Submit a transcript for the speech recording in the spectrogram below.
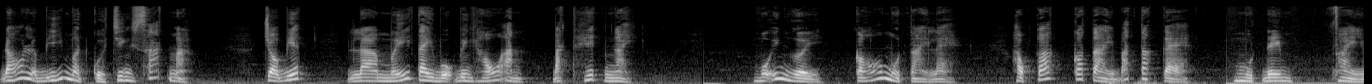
đó là bí mật của trinh sát mà. Cho biết là mấy tay bộ binh háu ăn, bắt hết ngày. Mỗi người có một tài lẻ, học toác có tài bắt tắc kè. Một đêm phải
